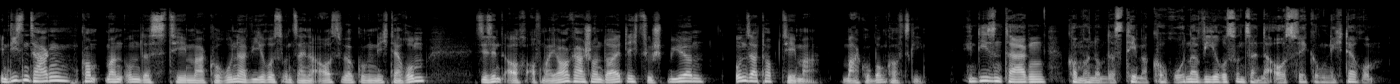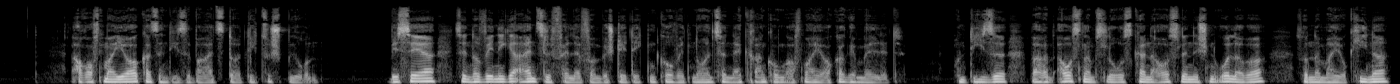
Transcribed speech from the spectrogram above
In diesen Tagen kommt man um das Thema Coronavirus und seine Auswirkungen nicht herum. Sie sind auch auf Mallorca schon deutlich zu spüren. Unser Top-Thema, Marco Bonkowski. In diesen Tagen kommt man um das Thema Coronavirus und seine Auswirkungen nicht herum. Auch auf Mallorca sind diese bereits deutlich zu spüren. Bisher sind nur wenige Einzelfälle von bestätigten Covid-19-Erkrankungen auf Mallorca gemeldet. Und diese waren ausnahmslos keine ausländischen Urlauber, sondern Mallorquiner,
